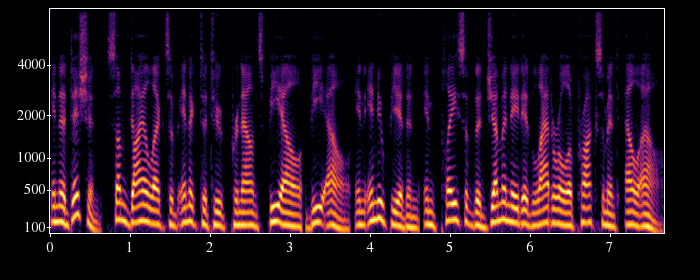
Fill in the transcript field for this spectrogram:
In addition, some dialects of Inuktitut pronounce bl vl in Inupiatun in place of the geminated lateral approximant, ll.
